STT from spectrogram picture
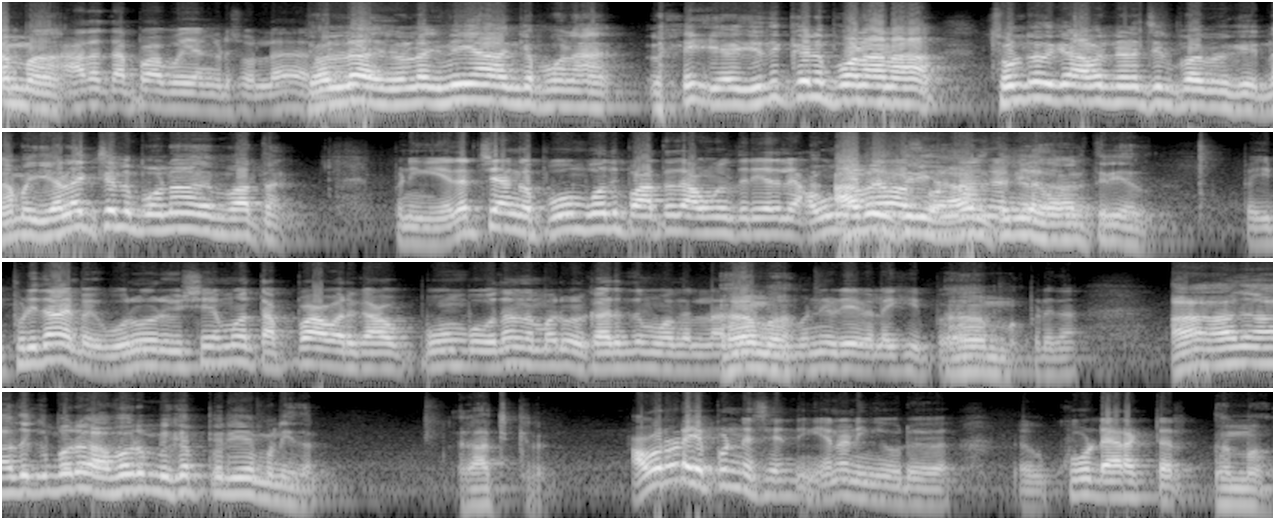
ஆமா. அதை தப்பா போய் அங்கிட்டு சொல்ல? சொல்ல சொல்ல இவன் அங்கே போனான் இதுக்குன்னு போனானா? சொல்கிறதுக்கு அவர் நினச்சிருப்பாரு இருக்கு நம்ம எலெக்ஷன் போனால் அதை பார்த்தேன். இப்போ நீங்க எதாச்சும் அங்க போகும்போது பார்த்தது அவங்களுக்கு தெரியாதுல்ல. அவங்க அவருக்கு தெரியாது அவருக்கு தெரியாது தெரியாது. இப்போ இப்படி தான் இப்போ ஒரு ஒரு விஷயமும் தப்பா அவருக்கு அவ- போகும்போது தான் அந்த மாதிரி ஒரு கருத்து மோதல்லாம். பண்ணி விலகி இப்போ. இப்படி தான் அது அதுக்கு பிறகு அவரும் மிகப்பெரிய மனிதன் ராஜ்கிரண். அவரோட எப்படிண்ணே சேர்ந்தீங்க? ஏன்னா நீங்க ஒரு கோ டைரக்டர் ஆமாம்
